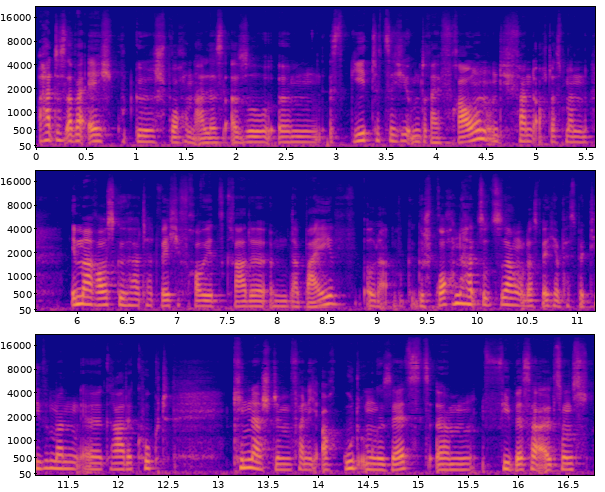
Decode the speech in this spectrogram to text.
hat es aber echt gut gesprochen alles. Also ähm, es geht tatsächlich um drei Frauen und ich fand auch, dass man immer rausgehört hat, welche Frau jetzt gerade ähm, dabei oder gesprochen hat sozusagen und aus welcher Perspektive man äh, gerade guckt. Kinderstimmen fand ich auch gut umgesetzt, ähm, viel besser als sonst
